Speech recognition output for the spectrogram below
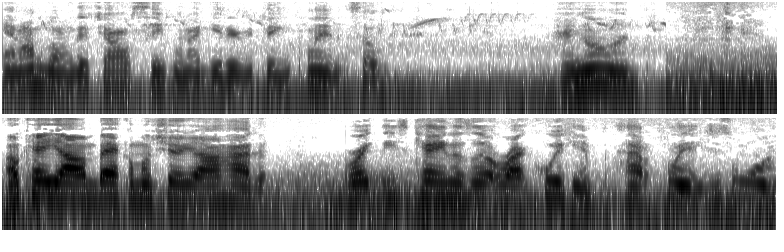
and I'm gonna let y'all see when I get everything planted. So hang on. Okay, y'all, I'm back. I'm gonna show y'all how to break these cannas up right quick and how to plant just one.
